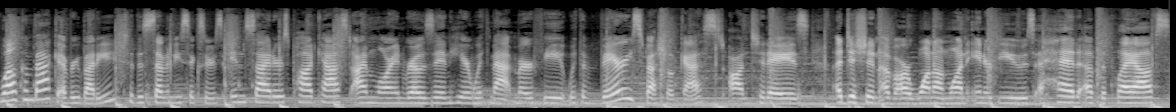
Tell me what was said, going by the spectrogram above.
Welcome back, everybody, to the 76ers Insiders podcast. I'm Lauren Rosen here with Matt Murphy with a very special guest on today's edition of our one on one interviews ahead of the playoffs.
